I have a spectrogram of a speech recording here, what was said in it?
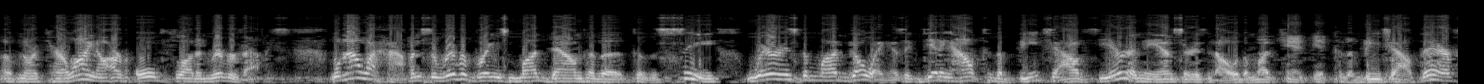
of North Carolina are old flooded river valleys. Well, now what happens? The river brings mud down to the, to the sea. Where is the mud going? Is it getting out to the beach out here? And the answer is no, the mud can't get to the beach out there.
